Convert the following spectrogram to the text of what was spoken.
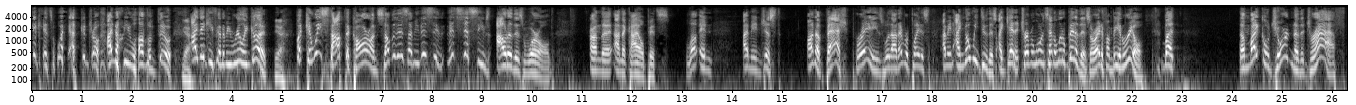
think it's way out of control. I know you love him too. Yeah. I think he's going to be really good. Yeah. But can we stop the car on some of this? I mean, this is, this just seems out of this world on the on the Kyle Pitts love, and I mean just unabashed praise without ever playing this. I mean, I know we do this. I get it. Trevor Lawrence had a little bit of this, all right, if I'm being real. But the Michael Jordan of the draft,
